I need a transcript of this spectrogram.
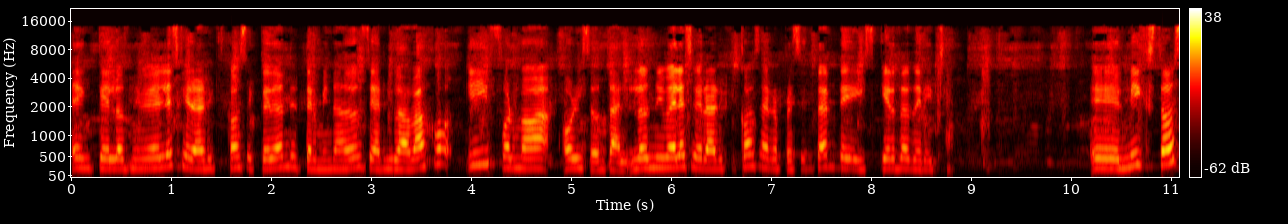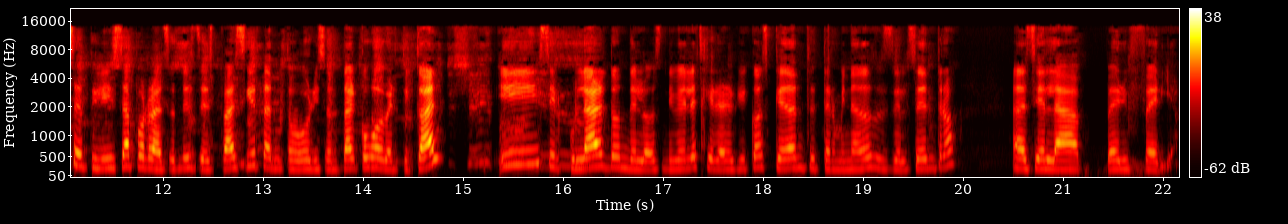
en que los niveles jerárquicos se quedan determinados de arriba abajo, y forma horizontal. Los niveles jerárquicos se representan de izquierda a derecha. El mixto se utiliza por razones de espacio, tanto horizontal como vertical, y circular, donde los niveles jerárquicos quedan determinados desde el centro hacia la periferia.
